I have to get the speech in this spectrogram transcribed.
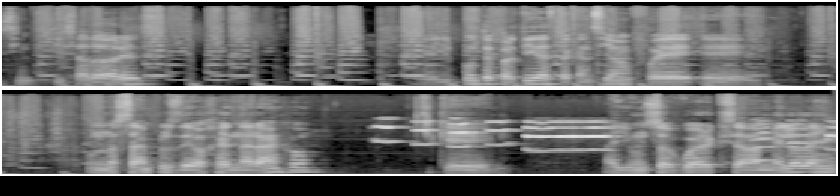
sintetizadores. El punto de partida de esta canción fue eh, unos samples de hoja de naranjo, que hay un software que se llama Melodyne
